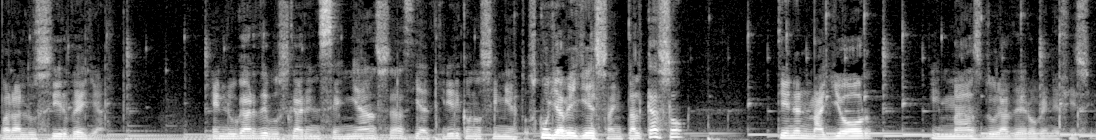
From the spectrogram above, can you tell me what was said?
para lucir bella, en lugar de buscar enseñanzas y adquirir conocimientos, cuya belleza en tal caso tienen mayor y más duradero beneficio.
